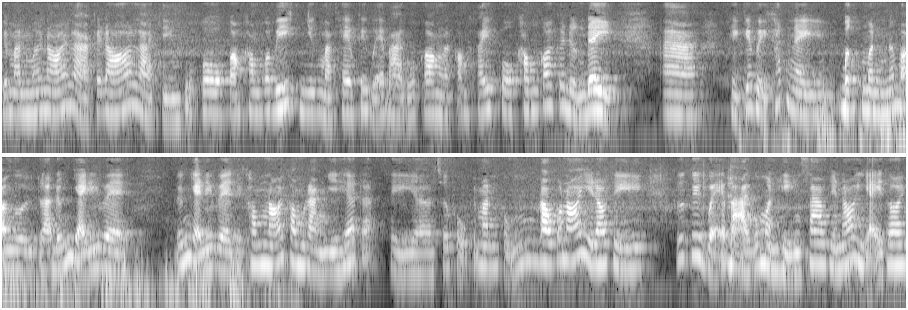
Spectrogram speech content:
Kim Anh mới nói là cái đó là chuyện của cô con không có biết nhưng mà theo cái vẽ bài của con là con thấy cô không có cái đường đi. À thì cái vị khách này bực mình đó mọi người là đứng dậy đi về đứng dậy đi về thì không nói không rằng gì hết á. Thì uh, sư phụ Kim Anh cũng đâu có nói gì đâu thì cứ cái vẽ bài của mình hiện sao thì nói như vậy thôi.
